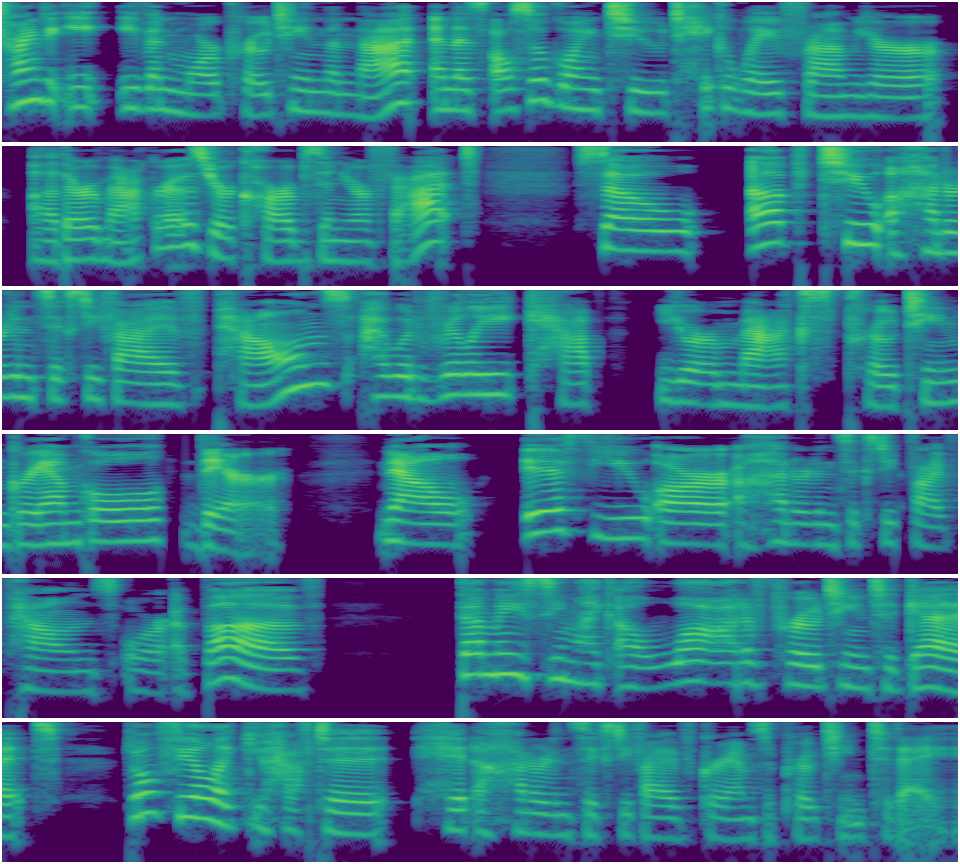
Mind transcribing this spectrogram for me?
trying to eat even more protein than that. And it's also going to take away from your other macros, your carbs and your fat. So up to 165 pounds, I would really cap your max protein gram goal there. Now, if you are 165 pounds or above, that may seem like a lot of protein to get. Don't feel like you have to hit 165 grams of protein today.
